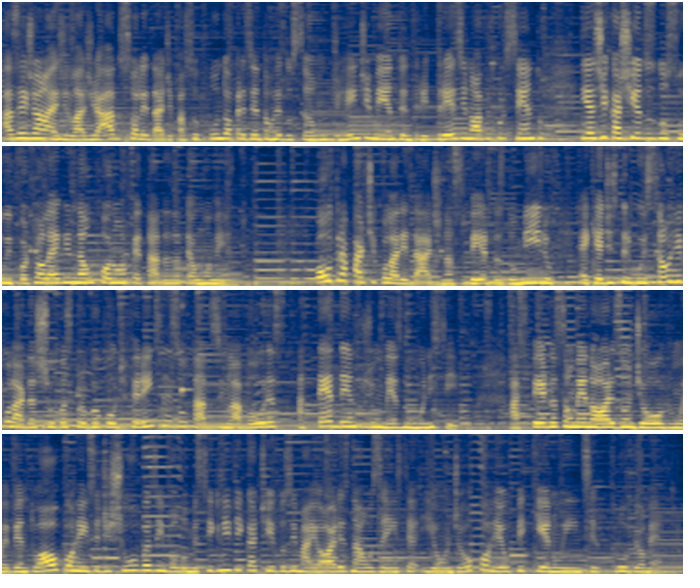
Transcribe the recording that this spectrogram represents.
As regionais de Lajeado, Soledade e Passo Fundo apresentam redução de rendimento entre 13% e 9% e as de Caxias do Sul e Porto Alegre não foram afetadas até o momento. Outra particularidade nas perdas do milho é que a distribuição irregular das chuvas provocou diferentes resultados em lavouras até dentro de um mesmo município. As perdas são menores onde houve uma eventual ocorrência de chuvas em volumes significativos e maiores na ausência e onde ocorreu pequeno índice pluviométrico.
